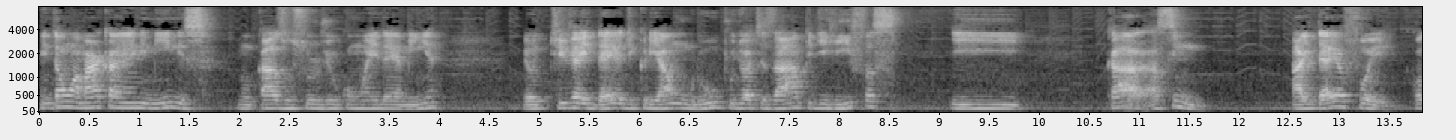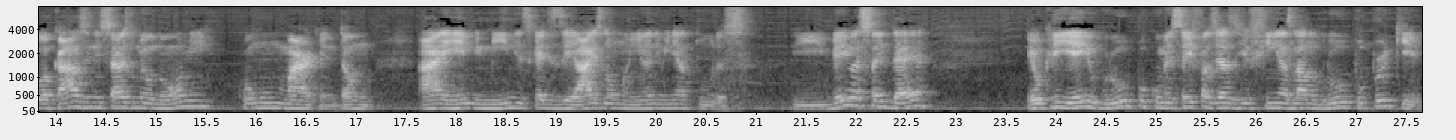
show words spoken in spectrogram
Então a marca N Minis, no caso, surgiu com uma ideia minha. Eu tive a ideia de criar um grupo de WhatsApp de rifas e, cara, assim, a ideia foi colocar as iniciais do meu nome como marca. Então, AM Minis quer dizer Aislon Manhã de Miniaturas. E veio essa ideia, eu criei o grupo, comecei a fazer as rifinhas lá no grupo, por quê?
